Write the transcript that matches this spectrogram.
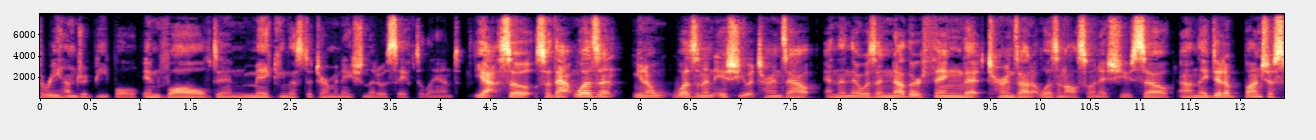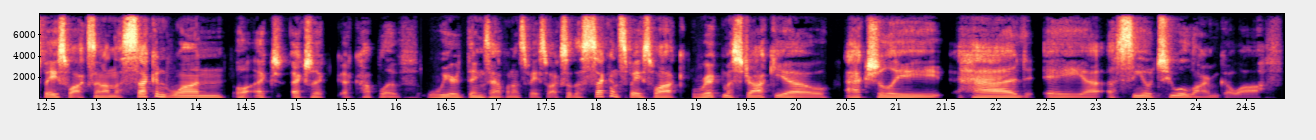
300 people involved in making this determination that it was safe to land. Yeah so so that wasn't you know wasn't an issue it turns out. And then there was another thing that turns out it wasn't also an issue. So um, they did a bunch of spacewalks and on the second one well act- actually a, a couple of weird things happened on spacewalk so the second spacewalk rick mastracchio actually had a, uh, a CO2 alarm go off.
